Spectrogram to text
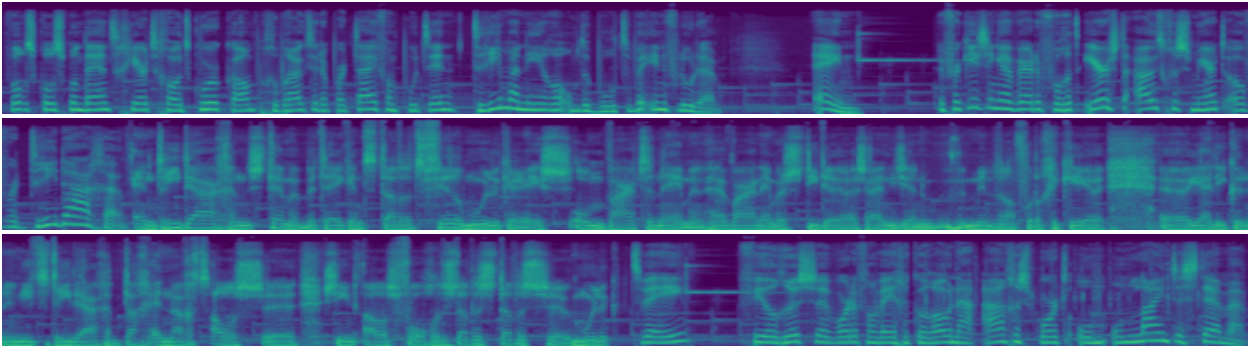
Volgens correspondent Geert Groot-Koerkamp gebruikte de partij van Poetin drie manieren om de boel te beïnvloeden. 1. De verkiezingen werden voor het eerst uitgesmeerd over drie dagen. En drie dagen stemmen betekent dat het veel moeilijker is om waar te nemen. He, waarnemers die er zijn, die zijn minder dan vorige keren. Uh, ja, die kunnen niet drie dagen dag en nacht alles uh, zien, alles volgen. Dus dat is, dat is uh, moeilijk. Twee. Veel Russen worden vanwege corona aangespoord om online te stemmen.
